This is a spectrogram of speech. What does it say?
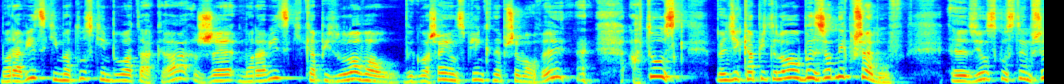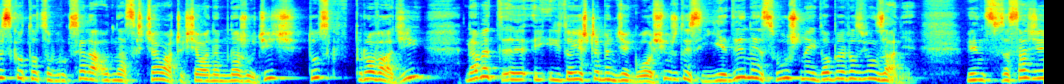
Morawieckim a Tuskiem była taka, że Morawiecki kapitulował wygłaszając piękne przemowy, a Tusk będzie kapitulował bez żadnych przemów. Y, w związku z tym wszystko to, co Bruksela od nas chciała, czy chciała nam narzucić, Tusk wprowadzi, nawet i to jeszcze będzie głosił, że to jest jedyne słuszne i dobre rozwiązanie. Więc w zasadzie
